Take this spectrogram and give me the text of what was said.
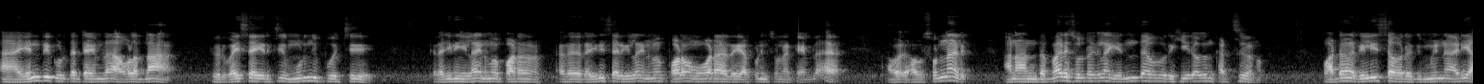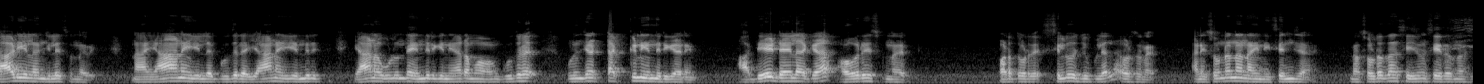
என்ட்ரி கொடுத்த டைமில் அவ்வளோதான் இவர் வயசாகிருச்சு முடிஞ்சு போச்சு. ரஜினிலாம் இனிமேல் படம் அதாவது ரஜினி சாருக்கெல்லாம் இனிமேல் படம் ஓடாது அப்படின்னு சொன்ன டைமில் அவர் அவர் சொன்னார். ஆனால் அந்த மாதிரி சொல்கிறதுக்கெல்லாம் எந்த ஒரு ஹீரோக்கும் கட்சி வேணும். படம் ரிலீஸ் ஆகிறதுக்கு முன்னாடி ஆடியோ லாஞ்சிலே சொன்னார். நான் யானை இல்லை குதிரை. யானை எந்திரி யானை விழுந்தா எந்திரிக்க நேரமாகும் குதிரை விழுந்தா டக்குன்னு எந்திரிக்காரு. அதே டைலாக்கை அவரே சொன்னார். படத்தோட சில்வர் ஜூப்ளியில் அவர் சொன்னார். அன்னைக்கு சொன்னேன்னா நான் இன்னைக்கு செஞ்சேன். நான் சொல்கிறது தான் செய்வேன் செய்கிறது தான்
